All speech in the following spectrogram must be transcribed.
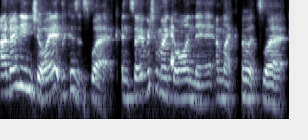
I don't enjoy it because it's work. And so every time I go on there, I'm like, oh, it's work.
